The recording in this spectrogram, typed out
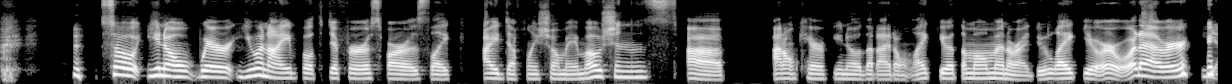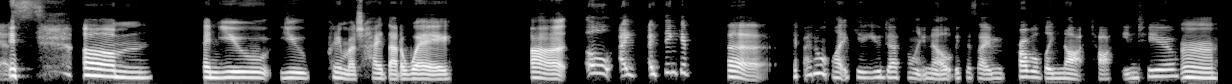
So, you know, where you and I both differ as far as, like, I definitely show my emotions, uh, I don't care if you know that I don't like you at the moment or I do like you or whatever. Yes. Um, and you you pretty much hide that away. Uh Oh, I I think if, uh, if I don't like you, you definitely know because I'm probably not talking to you. Mm.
